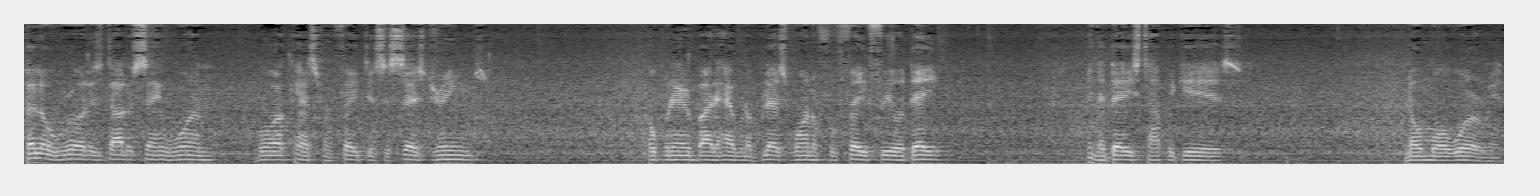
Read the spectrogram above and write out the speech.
Hello world, it's Dollar Saint One, broadcast from Faith and Success Dreams. Hoping everybody having a blessed, wonderful, faith-filled day. And today's topic is no more worrying.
